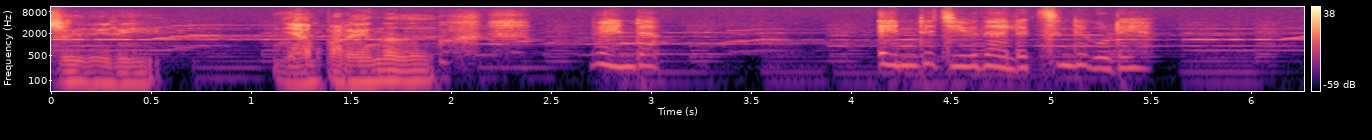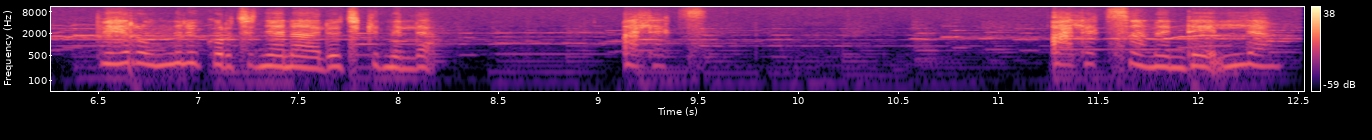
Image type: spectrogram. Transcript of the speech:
ശ്രീദേവി ഞാൻ പറയുന്നത് വേണ്ട. എന്റെ ജീവിതം അലക്സിന്റെ കൂടെ. വേറെ ഒന്നിനെ കുറിച്ച് ഞാൻ ആലോചിക്കുന്നില്ല. അലക്സ്. അലക്സ് ആണ് എന്റെ എല്ലാം.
